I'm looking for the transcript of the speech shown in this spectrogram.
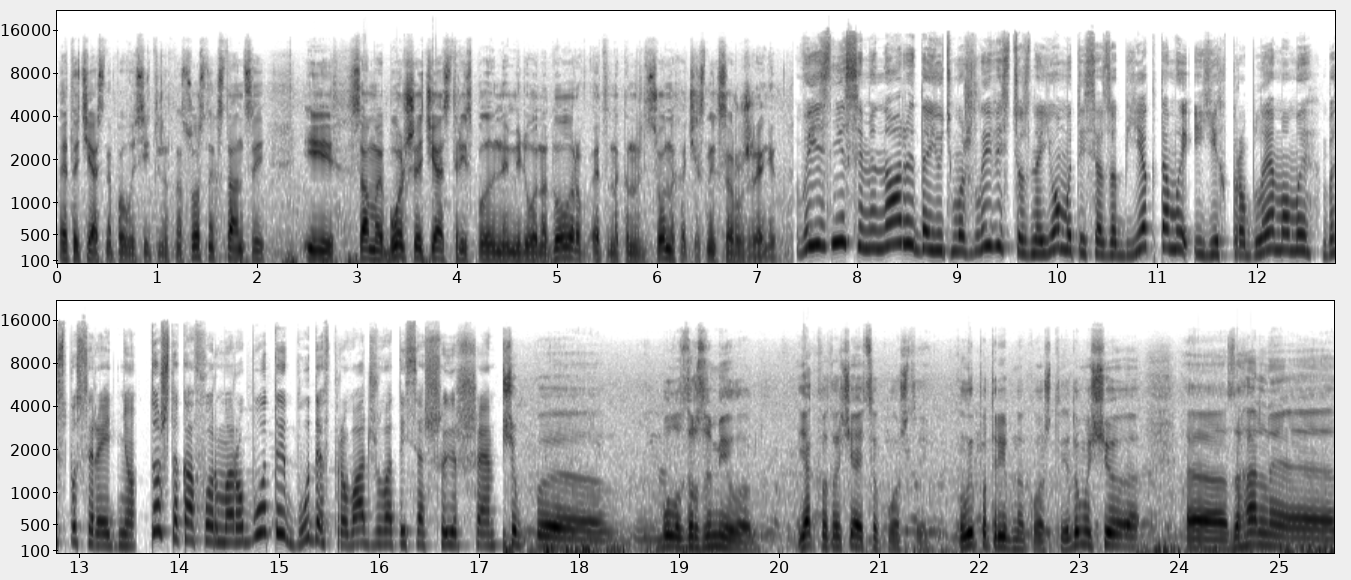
это часть на повысительных насосных станций. И самая большая часть, 3,5 миллиона долларов, это на канализационных очистных сооружениях. Виїзні семінари дають можливість ознайомитися з об'єктами і їх проблемами безпосередньо. Тож така форма роботи буде впроваджуватися ширше. Щоб е, було зрозуміло, як витрачаються кошти, коли потрібні кошти. Я думаю, що е, загальне е,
